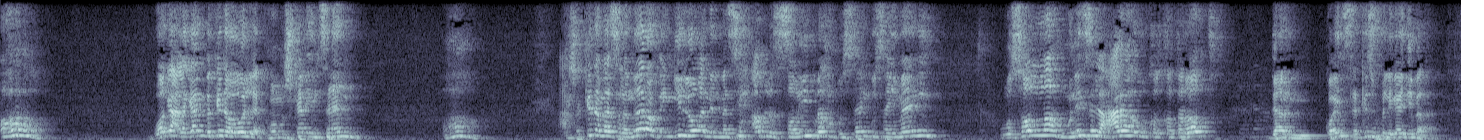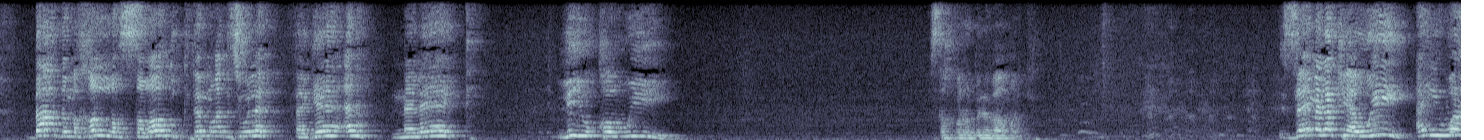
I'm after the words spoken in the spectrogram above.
آه. وأجي على جنب كده وأقول لك هو مش كان إنسان؟ آه. عشان كده مثلا نقرأ في إنجيل لوقا ان المسيح قبل الصليب راح بستان جسيماني وصلى ونزل عرق وكقطرات دم. كويس؟ ركزوا في اللي جاي دي بقى. بعد ما خلص صلاته الكتاب المقدس يقول لك فجاء ملاك ليقويه استغفر ربنا بقى مايكل. إزاي ملاك يقويه؟ أيوه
